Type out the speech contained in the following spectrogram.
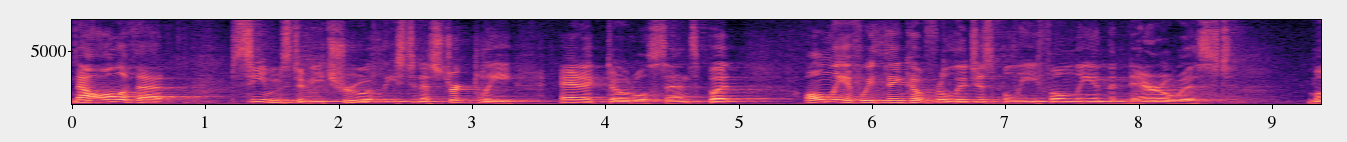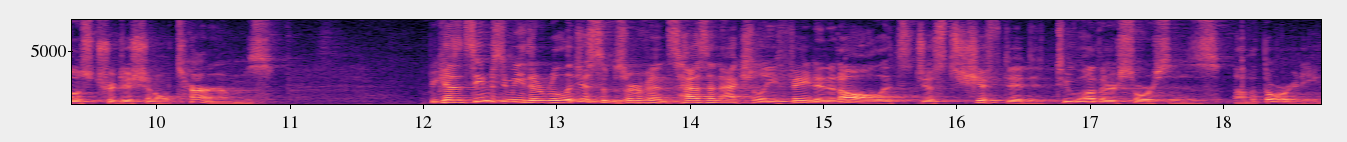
Now, all of that seems to be true, at least in a strictly anecdotal sense, but only if we think of religious belief only in the narrowest, most traditional terms. Because it seems to me that religious observance hasn't actually faded at all, it's just shifted to other sources of authority.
